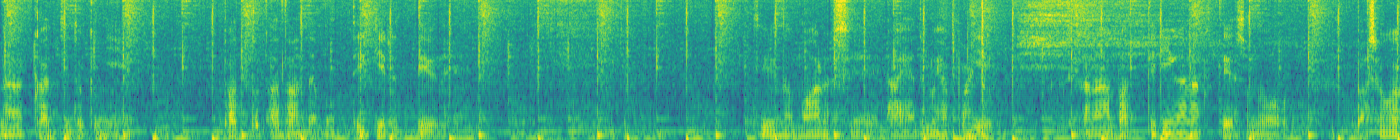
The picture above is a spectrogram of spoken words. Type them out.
なんかっていう時にパッと畳んで持っていけるっていうね。っていうのもあるし。あいやでもやっぱりかなバッテリーがなくてその場所が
